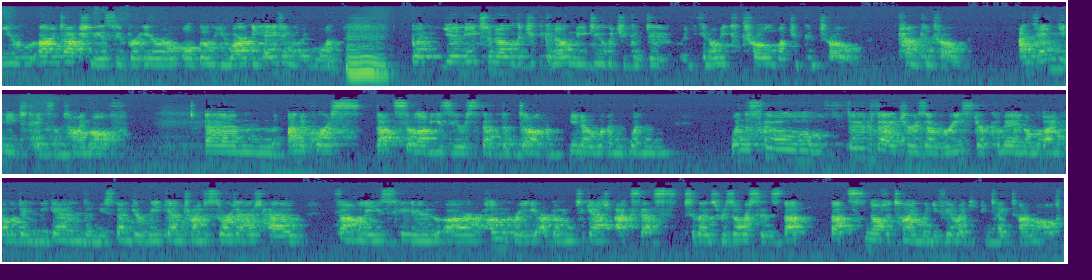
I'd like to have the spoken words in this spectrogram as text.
You aren't actually a superhero, although you are behaving like one. Mm. But you need to know that you can only do what you can do, and you can only control what you control can control. And then you need to take some time off um, and of course, that's a lot easier said than done. You know, when when when the school food vouchers over Easter come in on the bank holiday weekend, and you spend your weekend trying to sort out how families who are hungry are going to get access to those resources, that that's not a time when you feel like you can take time off.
